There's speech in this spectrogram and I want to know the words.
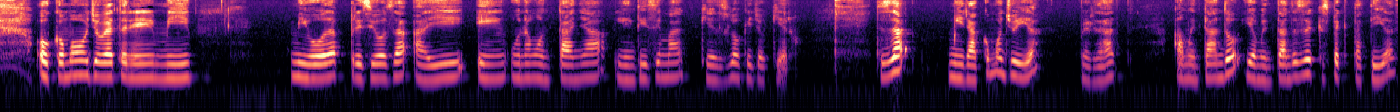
¿O cómo yo voy a tener mi, mi boda preciosa ahí en una montaña lindísima, que es lo que yo quiero? Entonces, ah, mira cómo yo iba, ¿verdad? Aumentando y aumentando esas expectativas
